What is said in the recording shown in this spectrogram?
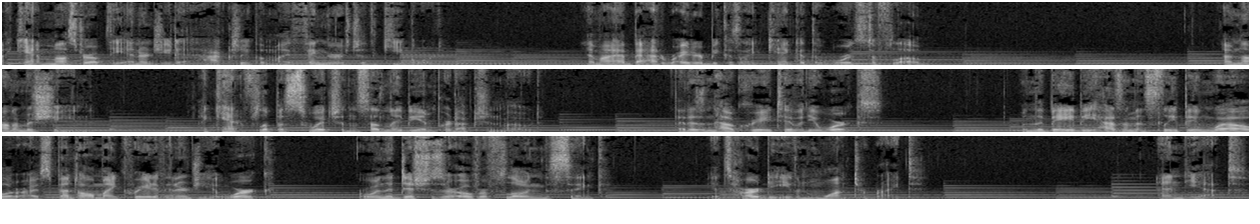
I can't muster up the energy to actually put my fingers to the keyboard. Am I a bad writer because I can't get the words to flow? I'm not a machine. I can't flip a switch and suddenly be in production mode. That isn't how creativity works. When the baby hasn't been sleeping well, or I've spent all my creative energy at work, or when the dishes are overflowing the sink, it's hard to even want to write. And yet,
